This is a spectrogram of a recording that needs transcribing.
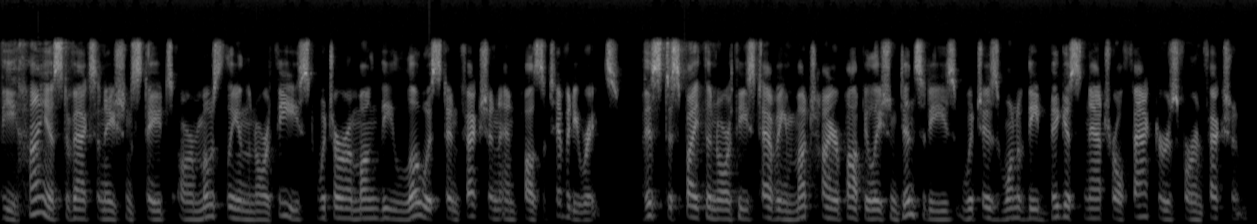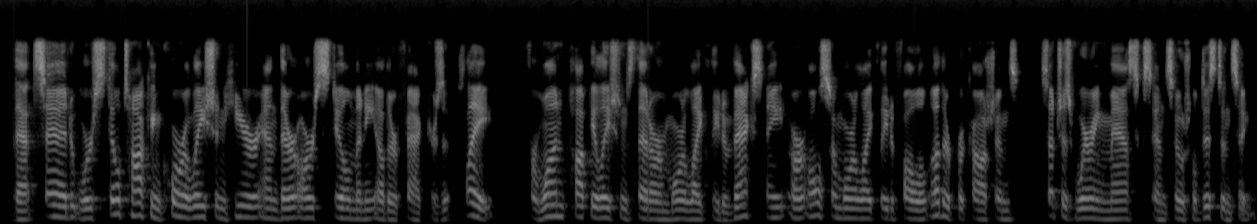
The highest vaccination states are mostly in the Northeast, which are among the lowest infection and positivity rates. This despite the Northeast having much higher population densities, which is one of the biggest natural factors for infection. That said, we're still talking correlation here, and there are still many other factors at play. For one, populations that are more likely to vaccinate are also more likely to follow other precautions, such as wearing masks and social distancing.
